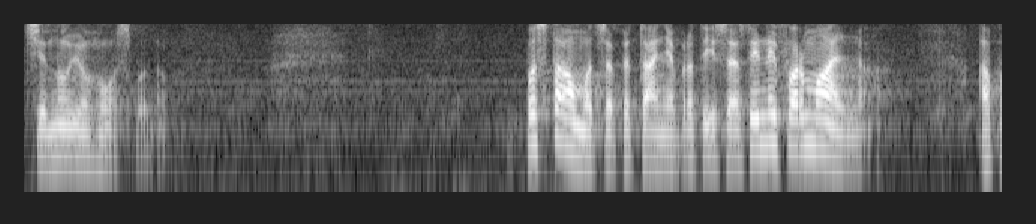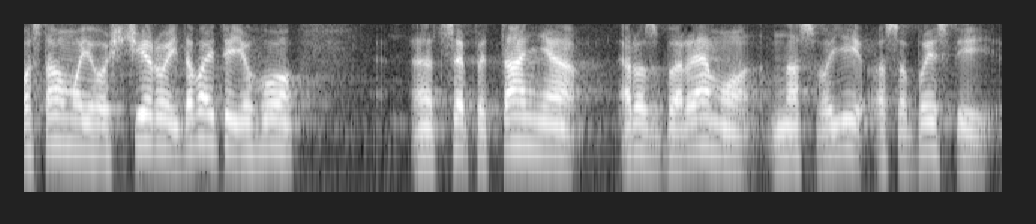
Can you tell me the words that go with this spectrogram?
ціную Господа? Поставимо це питання, брати і сестри, не формально, а поставимо його щиро і давайте його, е, це питання розберемо на своїй особистій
